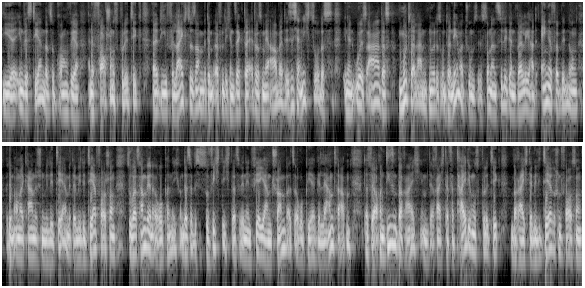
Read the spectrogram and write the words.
die investieren. Dazu brauchen wir eine Forschungspolitik, die vielleicht zusammen mit dem öffentlichen Sektor etwas mehr arbeitet. Es ist ja nicht so, dass in den USA das Mutterland nur des Unternehmertums ist, sondern Silicon Valley hat enge Verbindungen mit dem amerikanischen Militär, mit der Militärforschung. Sowas haben wir in Europa nicht. Und deshalb ist es so wichtig, dass wir in den vier Jahren Trump als Europäer gelernt haben, dass wir auch in diesem Bereich, im Bereich der Verteidigungspolitik, im Bereich der militärischen Forschung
